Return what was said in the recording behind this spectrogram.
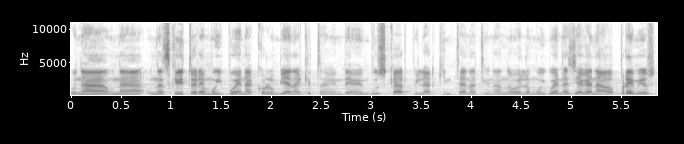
una, una, una escritora muy buena colombiana que también deben buscar. Pilar Quintana tiene una novela muy buena y ha ganado premios.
